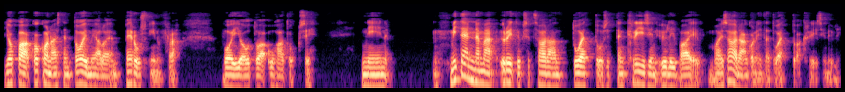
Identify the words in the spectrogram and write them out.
jopa kokonaisten toimialojen perusinfra voi joutua uhatuksi. Niin miten nämä yritykset saadaan tuettua sitten kriisin yli vai, vai saadaanko niitä tuettua kriisin yli?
